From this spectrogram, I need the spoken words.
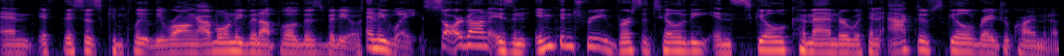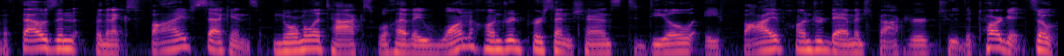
and if this is completely wrong I won't even upload this video. Anyway Sargon is an infantry versatility and skill commander with an active skill rage requirement of a thousand. For the next five seconds normal attacks will have a 100 percent chance to deal a 500 damage factor to the target. So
